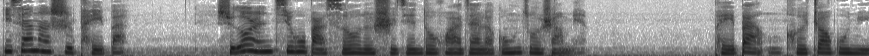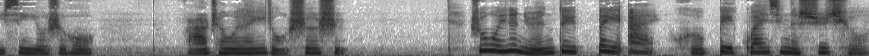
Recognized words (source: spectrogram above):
第三呢是陪伴，许多人几乎把所有的时间都花在了工作上面。陪伴和照顾女性有时候反而成为了一种奢侈。如果一个女人对被爱和被关心的需求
